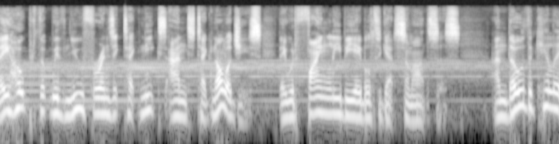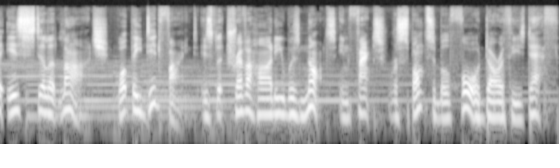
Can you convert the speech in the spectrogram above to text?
They hoped that with new forensic techniques and technologies, they would finally be able to get some answers. And though the killer is still at large, what they did find is that Trevor Hardy was not, in fact, responsible for Dorothy's death.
